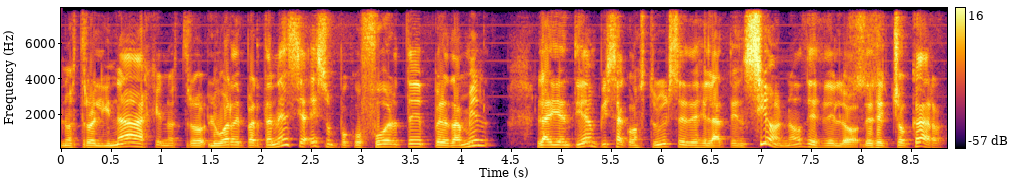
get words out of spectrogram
nuestro linaje, nuestro lugar de pertenencia, es un poco fuerte, pero también la identidad empieza a construirse desde la tensión, ¿no? Desde, lo, desde el chocar.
